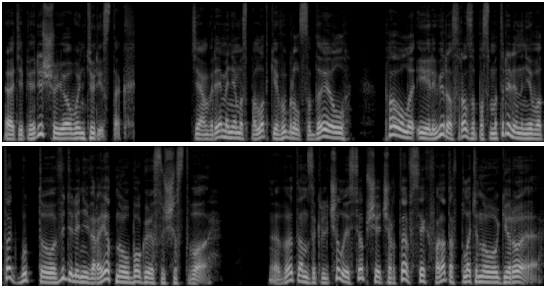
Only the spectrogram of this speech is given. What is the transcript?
а теперь еще и авантюристок. Тем временем из палатки выбрался Дейл. Паула и Эльвира сразу посмотрели на него так, будто увидели невероятно убогое существо. В этом заключалась общая черта всех фанатов платинового героя.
